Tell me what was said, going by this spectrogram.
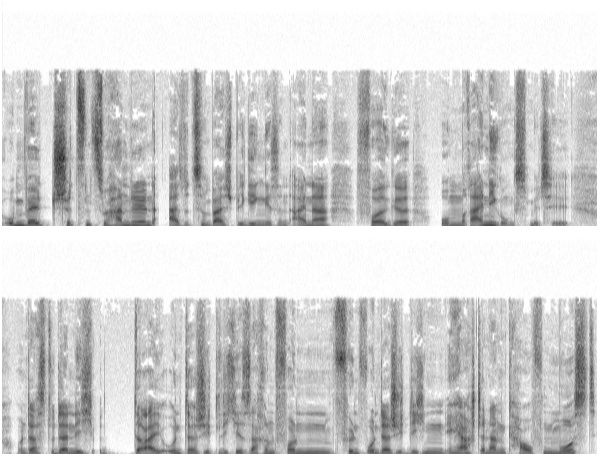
umweltschützend zu handeln. Also zum Beispiel ging es in einer Folge um Reinigungsmittel und dass du da nicht drei unterschiedliche Sachen von fünf unterschiedlichen Herstellern kaufen musst,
